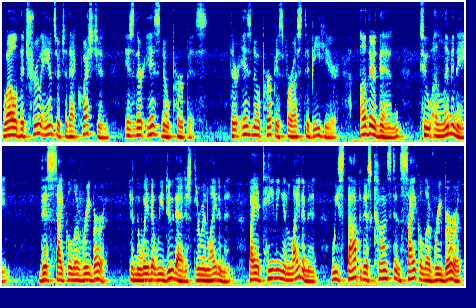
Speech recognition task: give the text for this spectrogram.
Well, the true answer to that question is there is no purpose. There is no purpose for us to be here other than to eliminate this cycle of rebirth. And the way that we do that is through enlightenment. By attaining enlightenment, we stop this constant cycle of rebirth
